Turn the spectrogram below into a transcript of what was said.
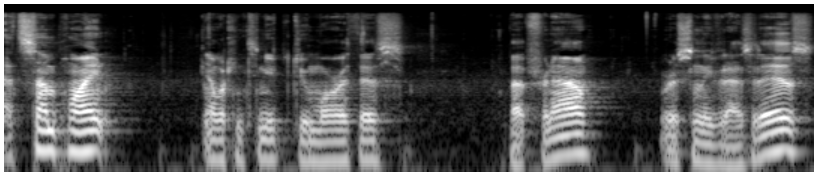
at some point I will continue to do more with this, but for now we're just to leave it as it is.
